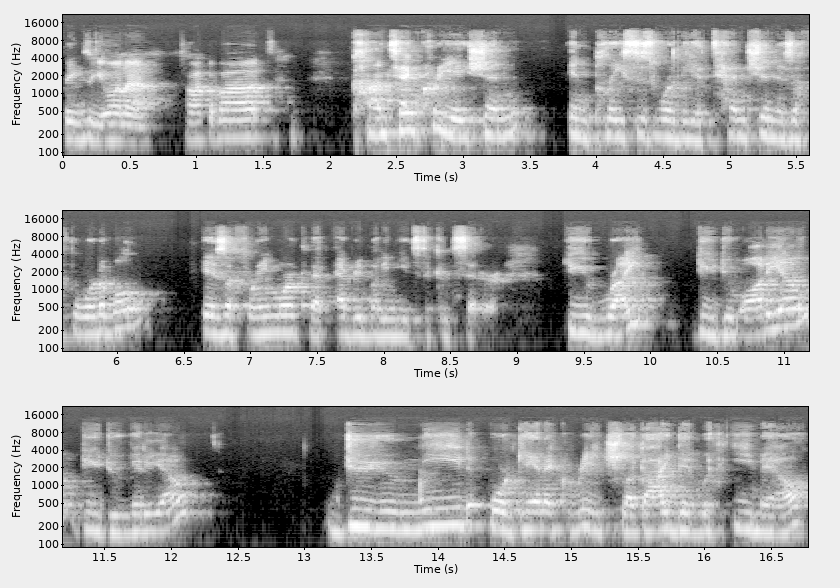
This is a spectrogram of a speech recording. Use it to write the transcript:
things that you want to talk about? content creation in places where the attention is affordable is a framework that everybody needs to consider. Do you write? Do you do audio? Do you do video? Do you need organic reach like I did with email?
